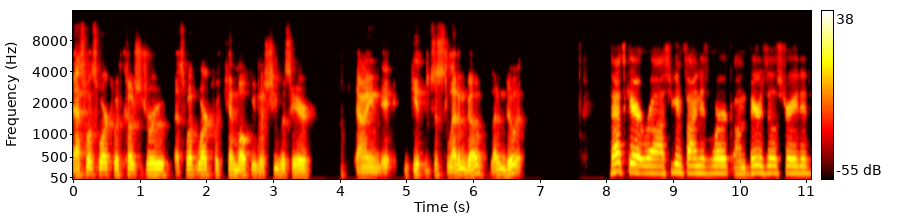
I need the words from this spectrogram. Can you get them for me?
that's what's worked with Coach Drew. That's what worked with Kim Mulkey when she was here. I mean, it, get just let him go, let him do it. That's Garrett Ross. You can find his work on Bears Illustrated.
